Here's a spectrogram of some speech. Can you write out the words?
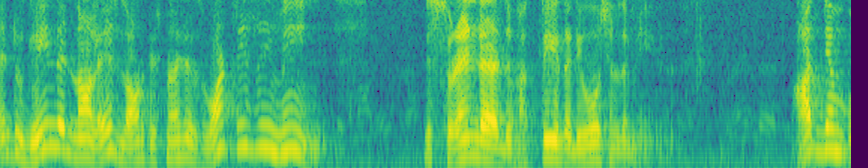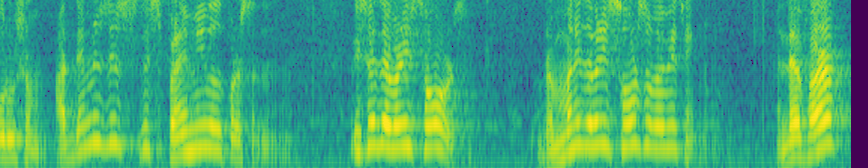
and to gain that knowledge, Lord Krishna says, what is the means? The surrender, the bhakti, the devotion of the means. Adyam Purusham. Adyam is this, this primeval person. We said the very source. Brahman is the very source of everything. And therefore,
